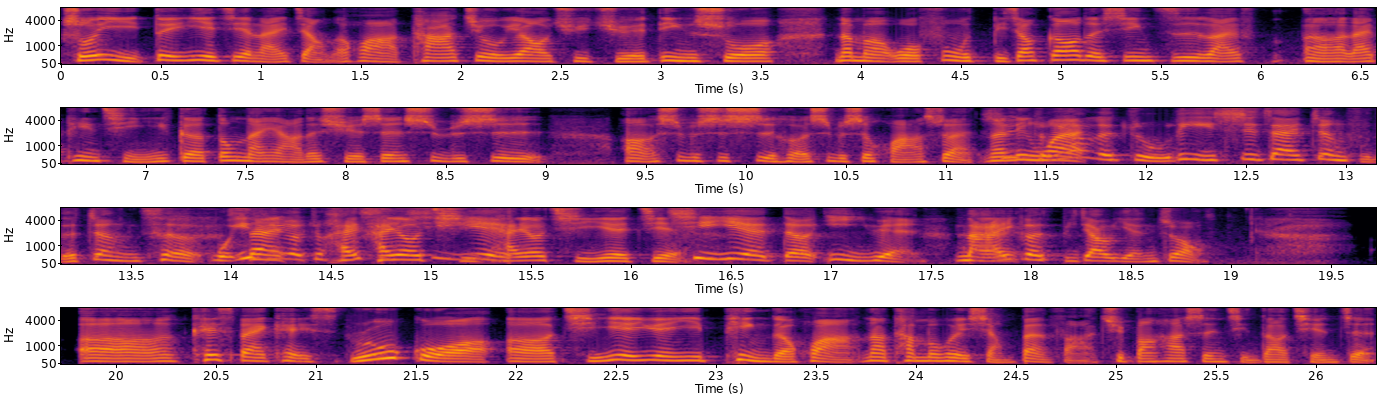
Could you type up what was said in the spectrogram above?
所以对业界来讲的话，他就要去决定说，那么我付比较高的薪资来呃来聘请一个东南亚的学生，是不是？啊，是不是适合？是不是划算？那另外，主要的主力是在政府的政策，我一直有就还是还有企还有企业界企业的意愿，哪一个比较严重？呃，case by case，如果呃企业愿意聘的话，那他们会想办法去帮他申请到签证。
